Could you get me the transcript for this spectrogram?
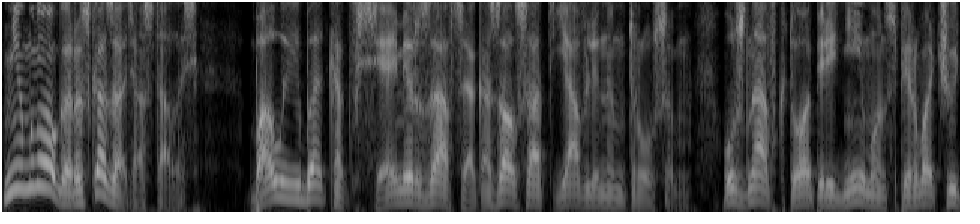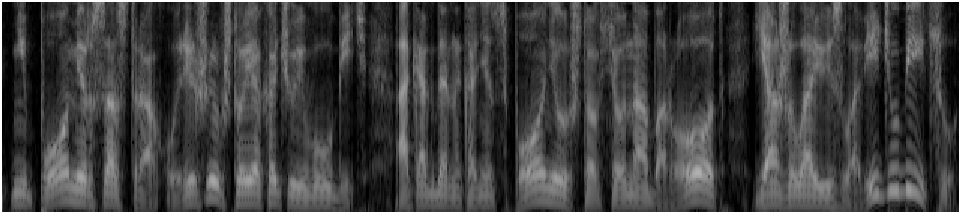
немного рассказать осталось. Балыба, как все мерзавцы, оказался отъявленным трусом. Узнав, кто перед ним, он сперва чуть не помер со страху, решив, что я хочу его убить. А когда, наконец, понял, что все наоборот, я желаю изловить убийцу,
